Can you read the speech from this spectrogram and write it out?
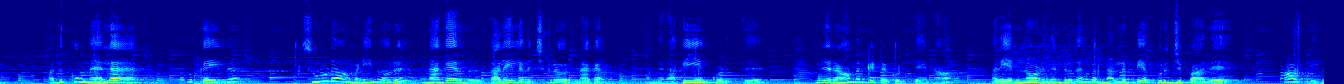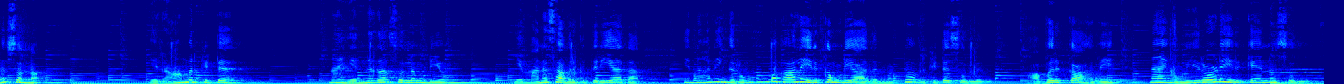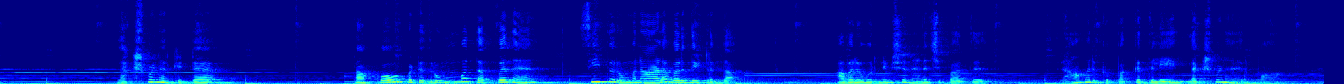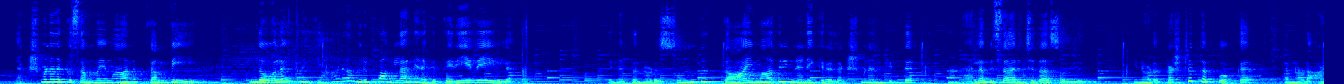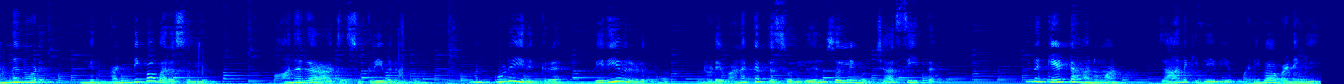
அதுக்கும் மேலே அவ கையில் சூடாமணின்னு ஒரு நகை இருந்தது. தலையில் வச்சுக்கிற ஒரு நகை. அந்த நகையும் கொடுத்து இதை ராமர்கிட்ட கொடுத்தேன்னா அது என்னோடதுன்றதை அவர் நல்லபடியாக புரிஞ்சுப்பாரு அப்படின்னு சொன்னான். என் ராமர்கிட்ட நான் என்னதான் சொல்ல முடியும்? என் மனசு அவருக்கு தெரியாதா? என்னால் இங்கே ரொம்ப காலம் இருக்க முடியாதுன்னு மட்டும் அவர்கிட்ட சொல்லு. அவருக்காகவே நான் இங்கே உயிரோடு இருக்கேன்னு சொல்லு. லக்ஷ்மணர்கிட்ட தான் கோவப்பட்டது ரொம்ப தப்புன்னு சீத்தை ரொம்ப நாளாக வருந்திட்டு இருந்தா. அவரை ஒரு நிமிஷம் நினச்சி பார்த்து ராமருக்கு பக்கத்திலே லக்ஷ்மணன் இருப்பான். லக்ஷ்மணனுக்கு செம்மையமான தம்பி இந்த உலகத்தில் யாராவது இருப்பாங்களான்னு எனக்கு தெரியவே இல்லை. என்னை தன்னோட சொந்த தாய் மாதிரி நினைக்கிற லக்ஷ்மணன் கிட்ட நான் நலம் விசாரிச்சதா சொல்லு. என்னோட கஷ்டத்தை போக்க தன்னோட அண்ணனோட இங்கே கண்டிப்பாக வர சொல்லு. வானரராஜன் சுக்ரீவனுக்கும் அவன் கூட இருக்கிற பெரியவர்களுக்கும் என்னுடைய வணக்கத்தை சொல்லுன்னு சொல்லி முடிச்சா சீதை இதை கேட்ட ஹனுமான் ஜானகி தேவியை பணிவாக வணங்கி.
